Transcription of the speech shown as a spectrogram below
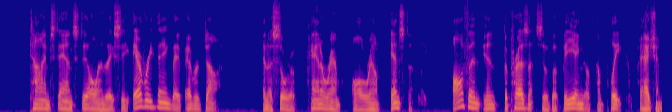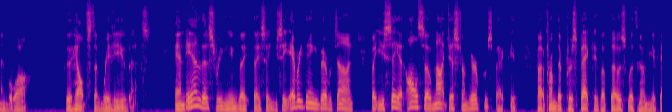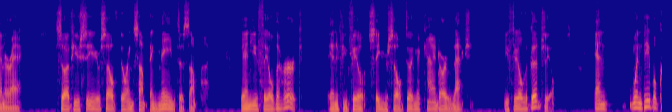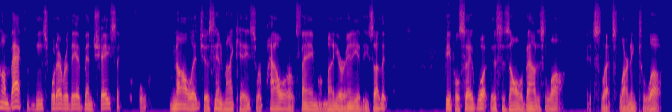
Time stands still, and they see everything they've ever done in a sort of panorama all around instantly, often in the presence of a being of complete compassion and love who helps them review this. And in this review, they, they say, You see everything you've ever done, but you see it also not just from your perspective, but from the perspective of those with whom you've interacted. So if you see yourself doing something mean to somebody, then you feel the hurt. And if you feel see yourself doing a kind hearted action, you feel the good feelings. And when people come back from this, whatever they have been chasing before, knowledge, as in my case, or power or fame or money or any of these other things, people say, what this is all about is love. It's that's learning to love.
